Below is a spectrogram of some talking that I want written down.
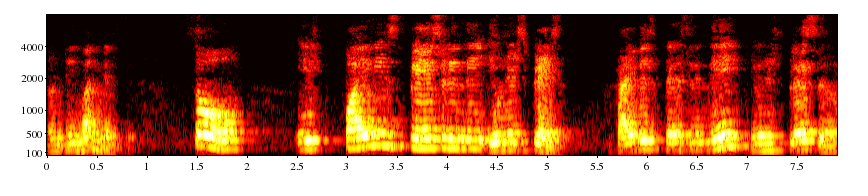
21 ways. So if 5 is placed in the units place, 5 is placed in the units place, uh,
